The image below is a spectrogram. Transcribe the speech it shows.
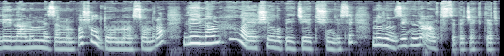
Leyla'nın mezarının boş olduğundan sonra Leyla'nın hala yaşıyor olabileceği düşüncesi Nur'un zihnini alt üst edecektir.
